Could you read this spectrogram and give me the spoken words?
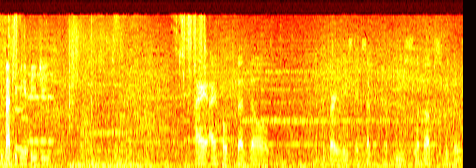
He's not keeping it PG. I I hope that they'll, at the very least, accept a few slip ups because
